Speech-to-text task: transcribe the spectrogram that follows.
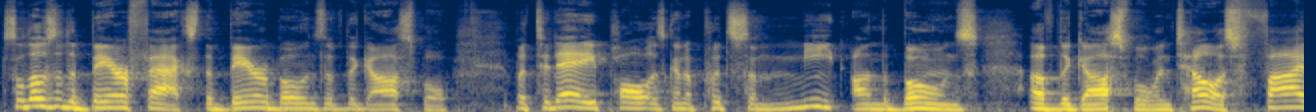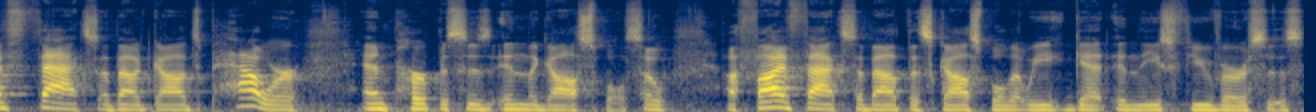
So, those are the bare facts, the bare bones of the gospel. But today, Paul is going to put some meat on the bones of the gospel and tell us five facts about God's power and purposes in the gospel. So, uh, five facts about this gospel that we get in these few verses.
